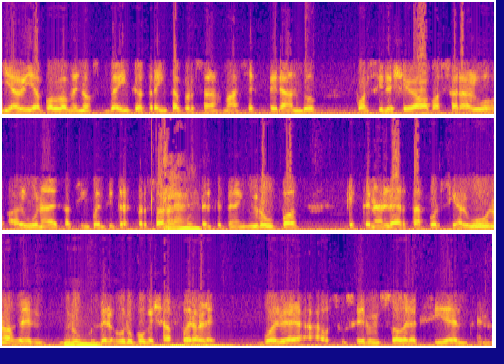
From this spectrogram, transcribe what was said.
y había por lo menos 20 o 30 personas más esperando por si le llegaba a pasar algo a alguna de esas 53 personas, porque el que tenés grupos que estén alertas por si algunos del grupo, mm. de los grupos que ya fueron les vuelve a suceder un sobreaccidente. ¿no?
